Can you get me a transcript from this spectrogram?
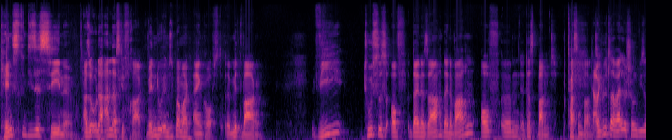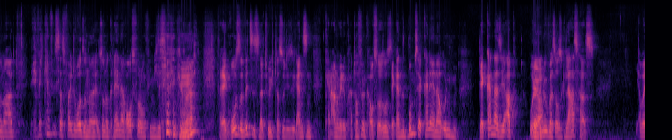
kennst du diese Szene? Also, oder anders gefragt, wenn du im Supermarkt einkaufst äh, mit Wagen, wie tust du es auf deine Sachen, deine Waren auf ähm, das Band, Kassenband? Da habe ich mittlerweile schon wie so eine Art, nee, Wettkampf ist das falsche Wort, so eine, so eine kleine Herausforderung für mich gemacht. Weil der große Witz ist natürlich, dass du diese ganzen, keine Ahnung, wenn du Kartoffeln kaufst oder so, der ganze Bums, der kann ja nach unten. Der kann das ja ab. Oder Ja. wenn du was aus Glas hast. Aber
